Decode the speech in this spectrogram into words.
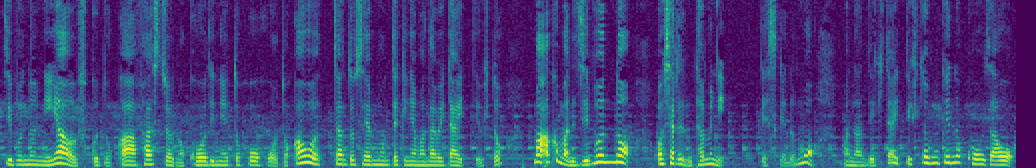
自分の似合う服とかファッションのコーディネート方法とかをちゃんと専門的に学びたいっていう人、まあ、あくまで自分のおしゃれのためにですけども学んでいきたいっていう人向けの講座を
